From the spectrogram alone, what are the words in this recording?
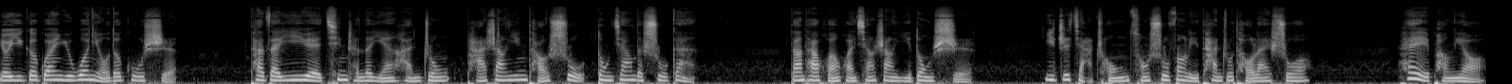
有一个关于蜗牛的故事，它在一月清晨的严寒中爬上樱桃树冻僵的树干。当它缓缓向上移动时，一只甲虫从树缝里探出头来说：“嘿，朋友，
